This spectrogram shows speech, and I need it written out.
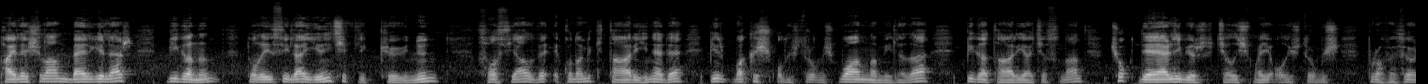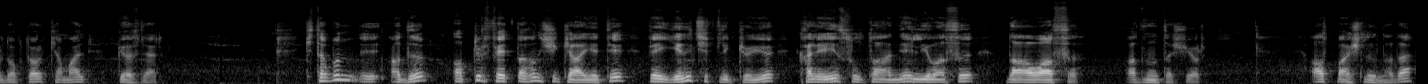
paylaşılan belgeler Biga'nın dolayısıyla Yeni Çiftlik Köyü'nün sosyal ve ekonomik tarihine de bir bakış oluşturulmuş. Bu anlamıyla da Biga tarihi açısından çok değerli bir çalışmayı oluşturmuş Profesör Doktor Kemal Gözler. Kitabın e, adı Abdülfettah'ın şikayeti ve Yeni Çiftlik Köyü Kaleyi Sultaniye Livası davası adını taşıyor. Alt başlığında da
